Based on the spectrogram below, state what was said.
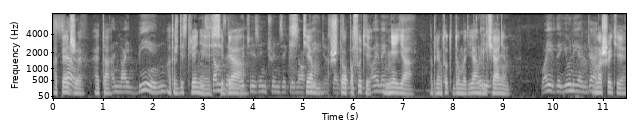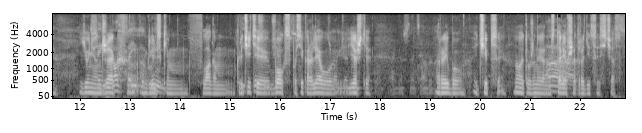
Опять же, это отождествление себя с тем, что, по сути, не я. Например, кто-то думает, я англичанин. Машите Union Jack английским флагом, кричите «Бог, спаси королеву», ешьте рыбу и чипсы. Ну, это уже, наверное, устаревшая традиция сейчас.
